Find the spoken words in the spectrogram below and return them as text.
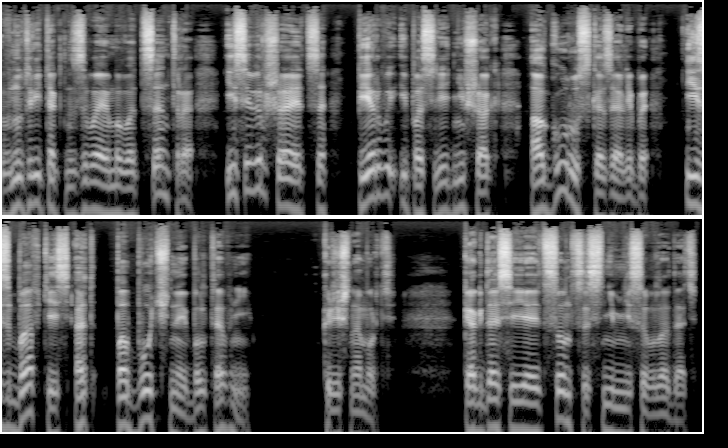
Внутри так называемого центра и совершается первый и последний шаг, а гуру сказали бы «избавьтесь от побочной болтовни». Кришнамурти. Когда сияет солнце, с ним не совладать.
